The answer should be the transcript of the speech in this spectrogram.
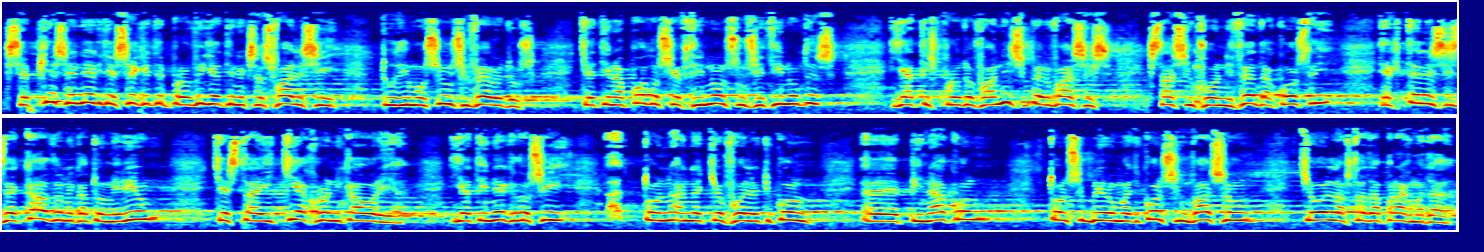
Σε ποιες ενέργειες έχετε προβεί για την εξασφάλιση του δημοσίου συμφέροντος και την απόδοση ευθυνών στους ηθήνοντες για τις πρωτοφανείς υπερβάσεις στα συμφωνηθέντα κόστη, εκτέλεσης δεκάδων εκατομμυρίων και στα οικία χρονικά όρια για την έκδοση των ανακεφαλαιωτικών ε, πινάκων, των συμπληρωματικών συμβάσεων και όλα αυτά τα πράγματα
